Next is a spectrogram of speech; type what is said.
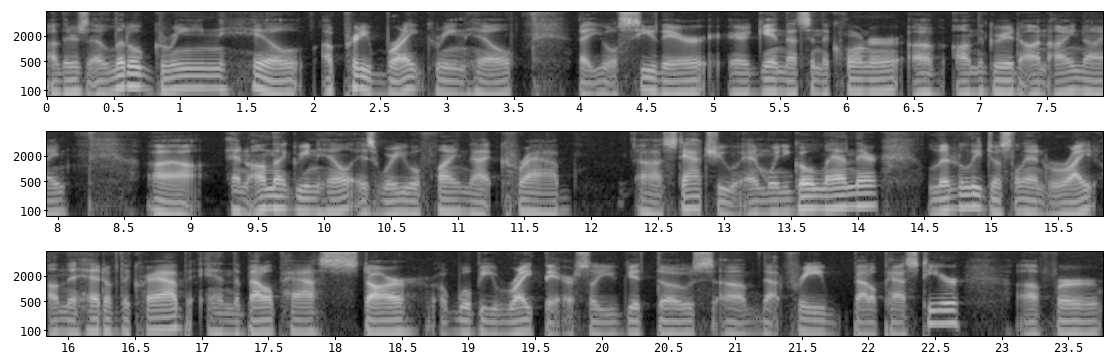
uh, there's a little green hill a pretty bright green hill that you will see there. Again that's in the corner of on the grid on i 9 uh, and on that green hill is where you will find that crab uh, statue. And when you go land there, literally just land right on the head of the crab, and the battle pass star will be right there. So you get those um, that free battle pass tier uh, for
